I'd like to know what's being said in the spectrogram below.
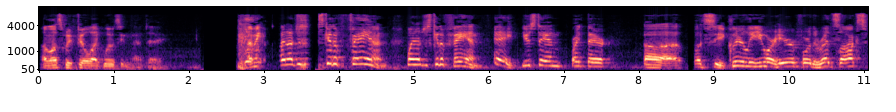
Unless we feel like losing that day. I mean, why not just get a fan? Why not just get a fan? Hey, you stand right there. Uh, let's see. Clearly, you are here for the Red Sox.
